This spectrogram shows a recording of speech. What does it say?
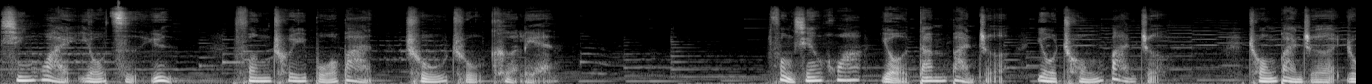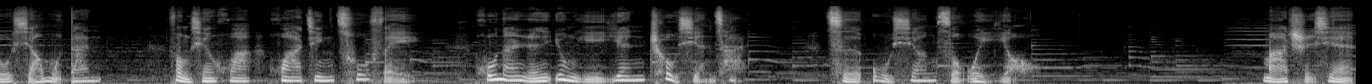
心外有紫韵，风吹薄瓣，楚楚可怜。凤仙花有单瓣者，有重瓣者，重瓣者如小牡丹，凤仙花花茎粗肥。湖南人用以腌臭咸菜，此物香所未有。马齿苋、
